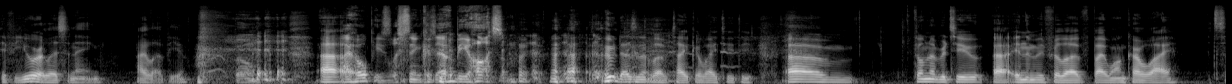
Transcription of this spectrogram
if you are listening, I love you. Boom. I hope he's listening because that would be awesome. Who doesn't love Taika Waititi? Um, film number two, uh, In the Mood for Love by Wong Kar Wai. It's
